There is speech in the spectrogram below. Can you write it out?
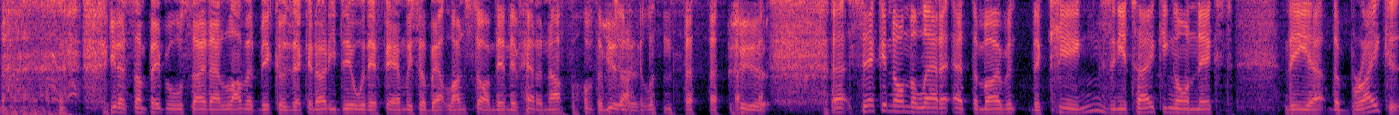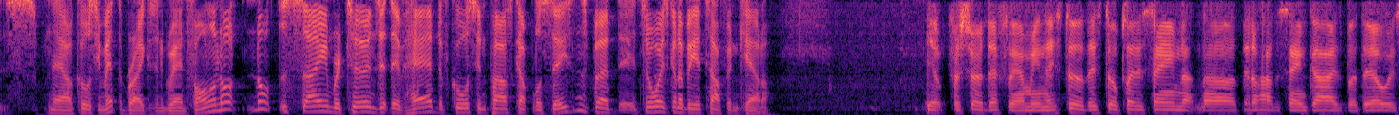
you know, some people will say they love it because they can only deal with their families about lunchtime. Then they've had enough of them, Yeah. Jaylin. yeah. Uh, second on the ladder at the moment, the Kings, and you're taking on next the uh, the Breakers. Now, of course, you met the Breakers in the grand final. Not not the same returns that they've had, of course, in past couple of seasons, but it's always going to be a tough encounter. Yeah, for sure, definitely. I mean, they still they still play the same. Not, uh, they don't have the same guys, but they always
